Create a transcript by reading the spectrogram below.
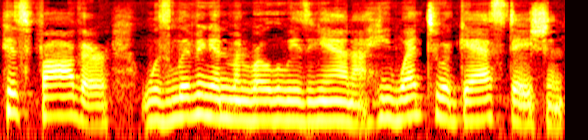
his father was living in Monroe, Louisiana. He went to a gas station.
